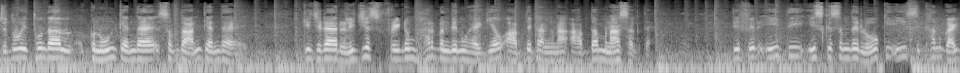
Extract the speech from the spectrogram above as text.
ਜਦੋਂ ਇਥੋਂ ਦਾ ਕਾਨੂੰਨ ਕਹਿੰਦਾ ਹੈ, ਸੰਵਿਧਾਨ ਕਹਿੰਦਾ ਹੈ ਕਿ ਜਿਹੜਾ ਰਿਲੀਜੀਅਸ ਫਰੀडम ਹਰ ਬੰਦੇ ਨੂੰ ਹੈਗੀ ਆ, ਉਹ ਆਪ ਦੇ ਢੰਗ ਨਾਲ ਆਪ ਦਾ ਮਨਾ ਸਕਦਾ ਹੈ। ਤੇ ਫਿਰ ਇਹ ਤੇ ਇਸ ਕਿਸਮ ਦੇ ਲੋਕ ਇਹ ਸਿੱਖਾਂ ਨੂੰ ਗਾਈਡ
